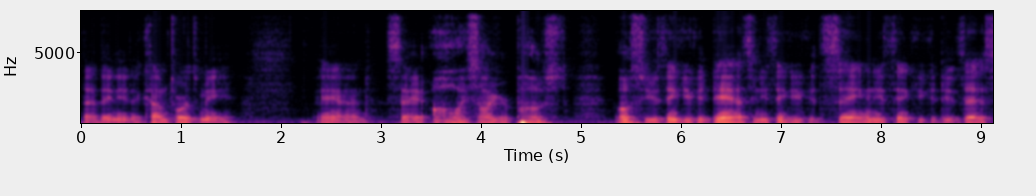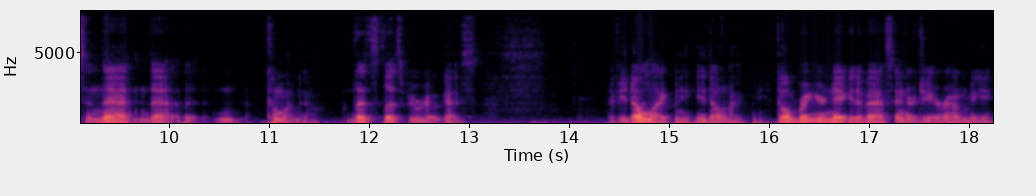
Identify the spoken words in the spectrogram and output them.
that they need to come towards me and say, "Oh, I saw your post. Oh, so you think you could dance and you think you could sing and you think you could do this and that and that? Come on now. Let's let's be real, guys. If you don't like me, you don't like me. Don't bring your negative ass energy around me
